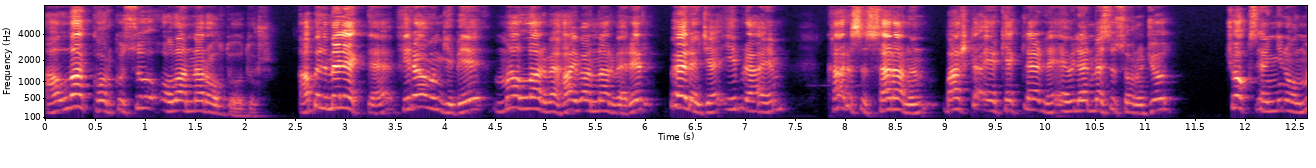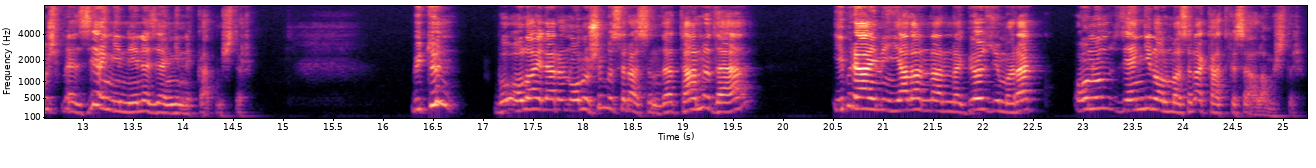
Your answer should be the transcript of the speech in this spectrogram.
Allah korkusu olanlar olduğudur. Abül Melek de Firavun gibi mallar ve hayvanlar verir. Böylece İbrahim karısı Sara'nın başka erkeklerle evlenmesi sonucu çok zengin olmuş ve zenginliğine zenginlik katmıştır. Bütün bu olayların oluşumu sırasında Tanrı da İbrahim'in yalanlarına göz yumarak onun zengin olmasına katkı sağlamıştır.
